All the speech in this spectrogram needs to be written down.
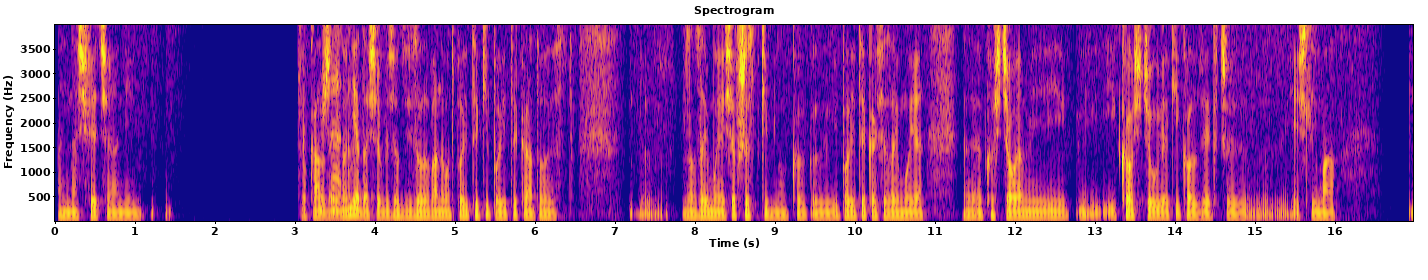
Ani na świecie, ani lokalnej. Że... No nie da się być odizolowanym od polityki. Polityka to jest, no, zajmuje się wszystkim. No, I polityka się zajmuje e, kościołem i, i, i kościół jakikolwiek, czy jeśli ma e,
